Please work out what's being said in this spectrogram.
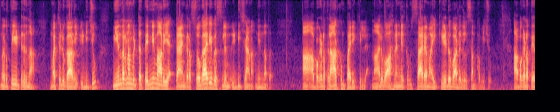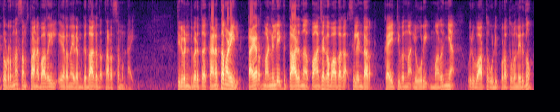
നിർത്തിയിട്ടിരുന്ന മറ്റൊരു കാറിൽ ഇടിച്ചു. നിയന്ത്രണം വിട്ട് തെന്നിമാറിയ ടാങ്കർ സ്വകാര്യ ബസ്സിലും ഇടിച്ചാണ് നിന്നത്. ആ അപകടത്തിൽ ആർക്കും പരിക്കില്ല. നാല് വാഹനങ്ങൾക്കും സാരമായി കേടുപാടുകൾ സംഭവിച്ചു. അപകടത്തെ തുടർന്ന് സംസ്ഥാന പാതയിൽ ഏറെ നേരം ഗതാഗത തടസ്സമുണ്ടായി. തിരുവനന്തപുരത്ത് കനത്ത മഴയിൽ ടയർ മണ്ണിലേക്ക് താഴ്ന്ന പാചകവാതക സിലിണ്ടർ കയറ്റി വന്ന ലോറി മറിഞ്ഞ ഒരു വാർത്ത കൂടി പുറത്തു വന്നിരുന്നു.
